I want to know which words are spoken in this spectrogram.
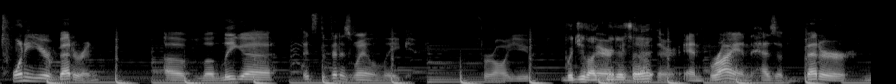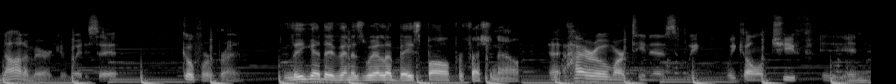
20 year veteran of La Liga, it's the Venezuelan League for all you Would you like me to Americans say out it? there. And Brian has a better non American way to say it. Go for it, Brian. Liga de Venezuela Baseball Profesional. Uh, Jairo Martinez, we, we call him Chief in, in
